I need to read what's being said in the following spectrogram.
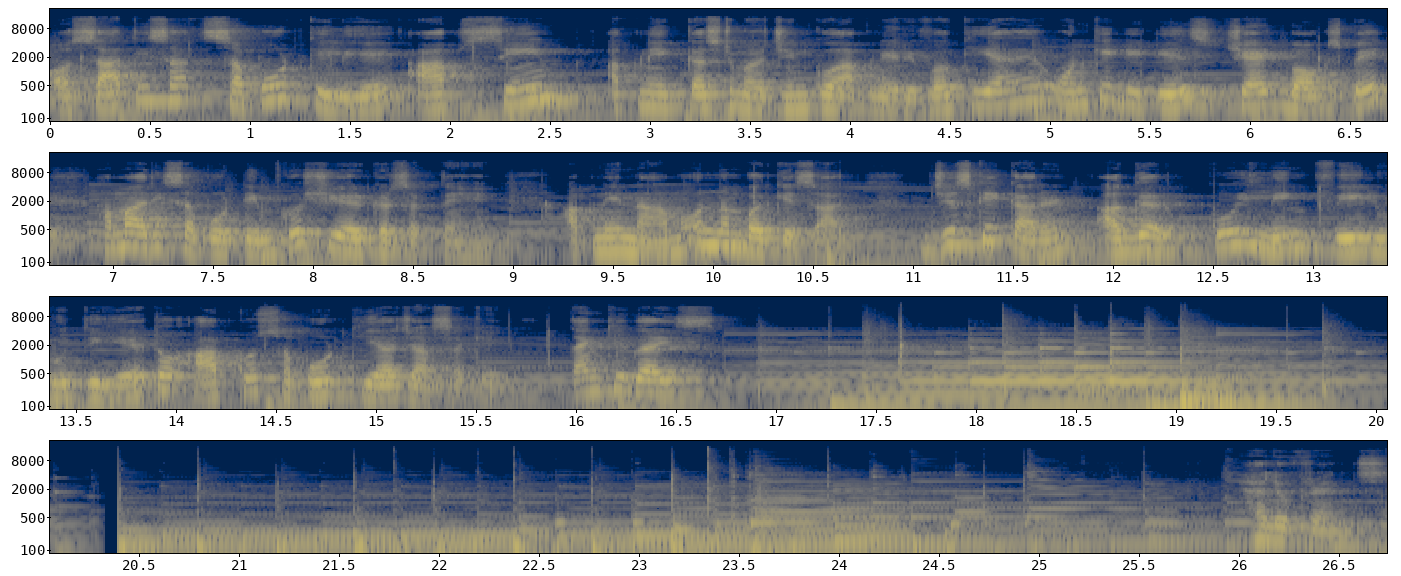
और साथ ही साथ सपोर्ट के लिए आप सेम अपने कस्टमर जिनको आपने रिफर किया है, उनकी डिटेल्स चैट बॉक्स पे हमारी सपोर्ट टीम को शेयर कर सकते हैं अपने नाम और नंबर के साथ, जिसके कारण अगर कोई लिंक फेल होती है तो आपको सपोर्ट किया जा सके। Thank you guys hello friends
